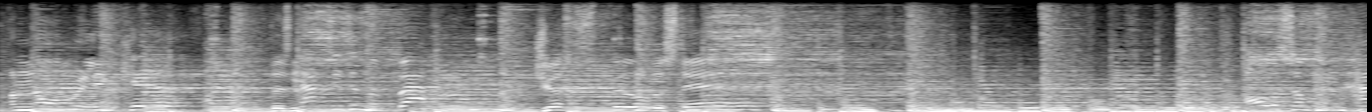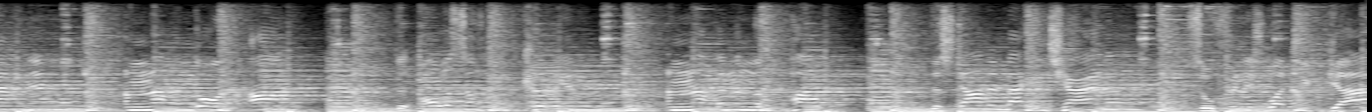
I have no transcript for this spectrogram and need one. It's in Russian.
love no one really cares. There's Nazis in the bathroom just below the stairs. Always something happening and nothing going on. There's always something cooking and nothing in the pot. They're starting back in China, so finish what you got.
